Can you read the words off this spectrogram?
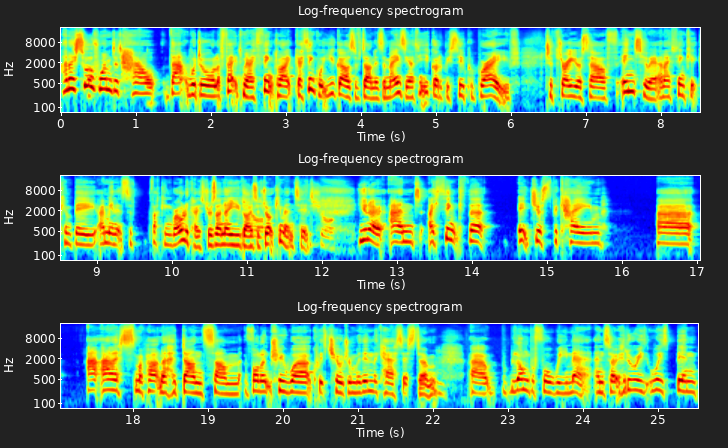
And I sort of wondered how that would all affect me. I think like I think what you girls have done is amazing. I think you've got to be super brave to throw yourself into it. And I think it can be I mean it's a fucking roller coaster as I know you guys have documented. For sure. You know, and I think that it just became uh, Alice, my partner, had done some voluntary work with children within the care system uh, long before we met, and so it had always always been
